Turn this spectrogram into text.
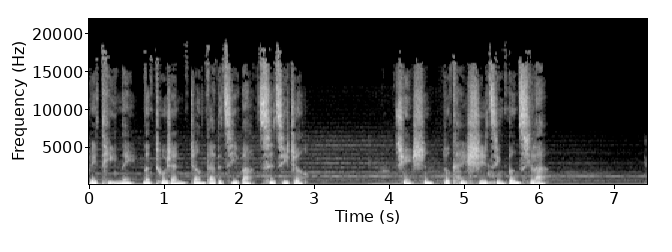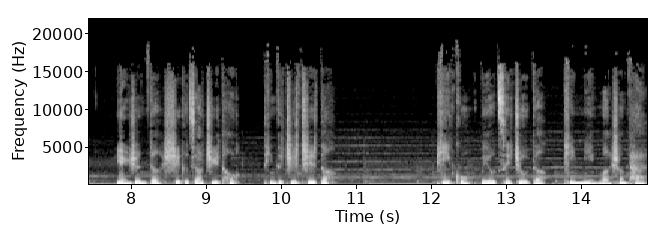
被体内那突然胀大的鸡巴刺激着。全身都开始紧绷起来，圆润的十个脚趾头挺得直直的，屁股不由自主的拼命往上抬，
